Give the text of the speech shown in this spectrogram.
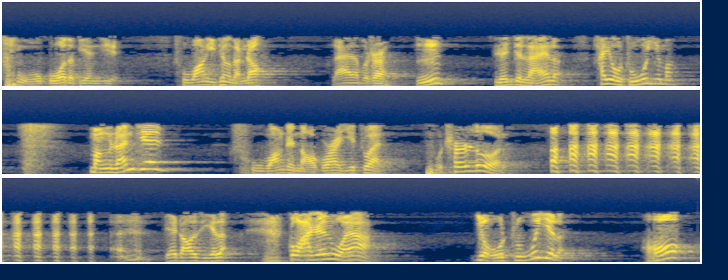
楚国的边界。楚王一听，怎么着？来了不是？嗯，人家来了，还有主意吗？猛然间，楚王这脑瓜一转，扑哧乐了。哈哈哈哈哈哈！别着急了，寡人我呀有主意了。哦。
